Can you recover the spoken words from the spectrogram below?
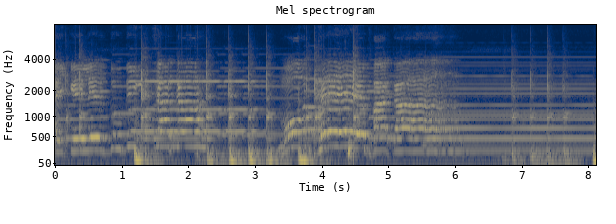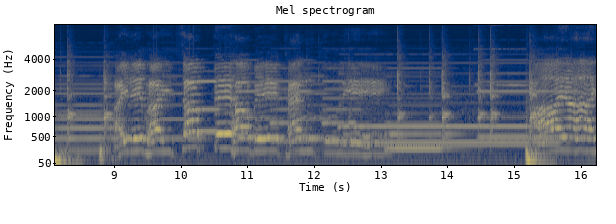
সাইকেলের দুদিক চাকা মধ্যে ফাঁকা। ভাই রে ভাই চাপতে হবে ঠ্যাং তুলে। আয় আয়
